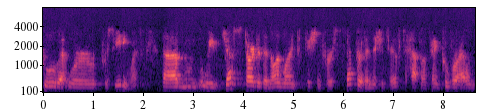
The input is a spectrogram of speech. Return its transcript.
tool that we're proceeding with. Um, we've just started an online petition for a separate initiative to have a Vancouver Island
